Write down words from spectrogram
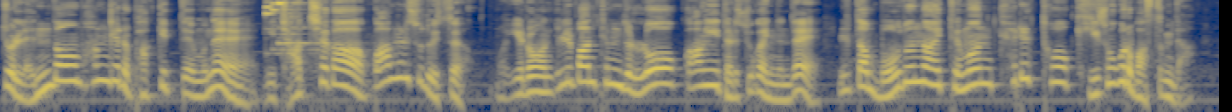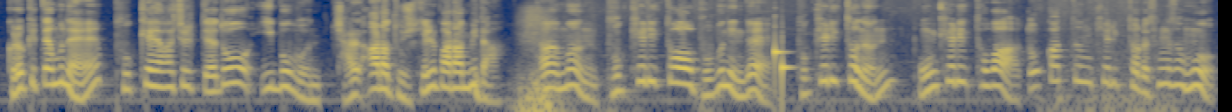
좀 랜덤 한 개를 받기 때문에 이 자체가 꽝일 수도 있어요. 뭐 이런 일반 템들로 꽝이 될 수가 있는데 일단 모든 아이템은 캐릭터 기속으로 받습니다. 그렇기 때문에 부캐 하실 때도 이 부분 잘 알아두시길 바랍니다. 다음은 부캐릭터 부분인데 부캐릭터는 본 캐릭터와 똑같은 캐릭터를 생성 후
